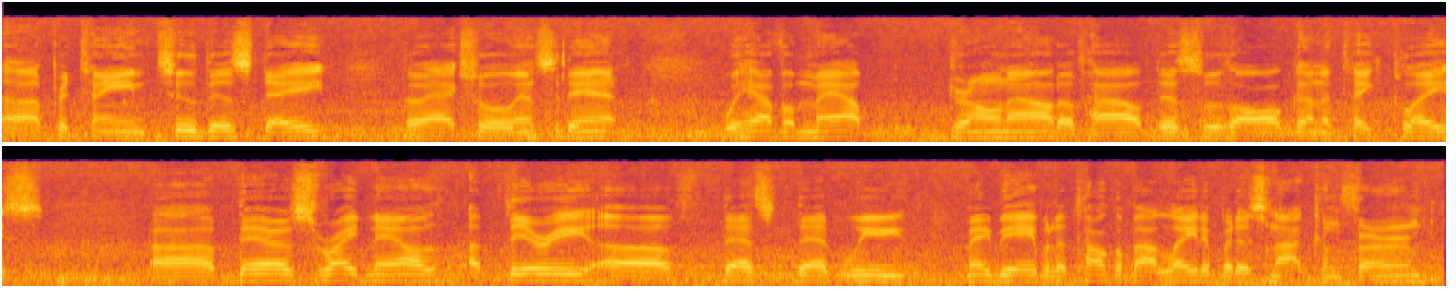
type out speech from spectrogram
uh, pertain to this day, the actual incident. We have a map drawn out of how this was all going to take place. Uh, there's right now a theory of that's that we may be able to talk about later, but it's not confirmed.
